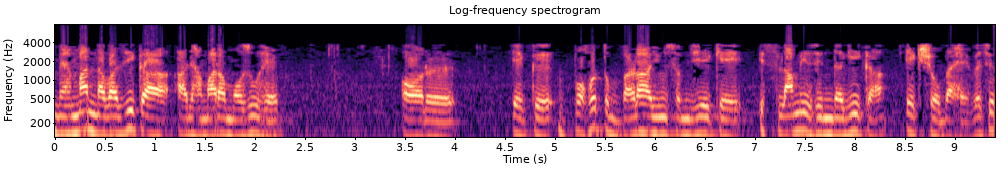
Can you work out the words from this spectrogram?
مہمان نوازی کا آج ہمارا موضوع ہے اور ایک بہت بڑا یوں سمجھیے کہ اسلامی زندگی کا ایک شعبہ ہے۔ ویسے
